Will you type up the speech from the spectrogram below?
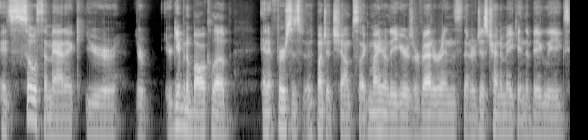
It's so thematic. You're you're given a ball club, and at first it's a bunch of chumps like minor leaguers or veterans that are just trying to make it in the big leagues.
